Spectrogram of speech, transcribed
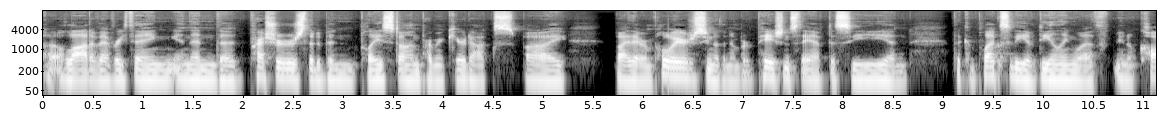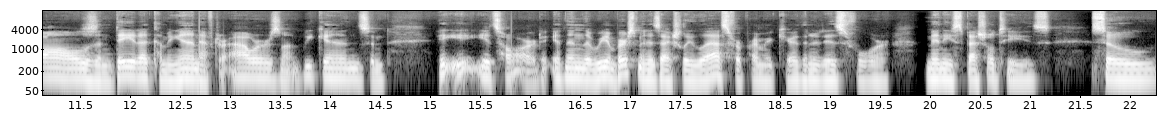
a lot of everything, and then the pressures that have been placed on primary care docs by by their employers. You know, the number of patients they have to see, and the complexity of dealing with you know calls and data coming in after hours and on weekends, and it, it's hard. And then the reimbursement is actually less for primary care than it is for many specialties. So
